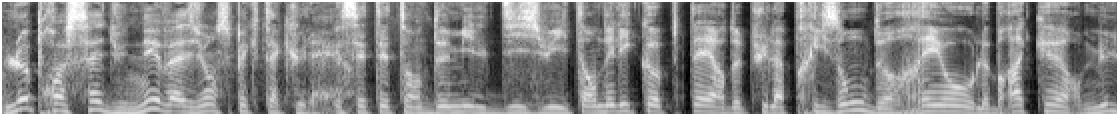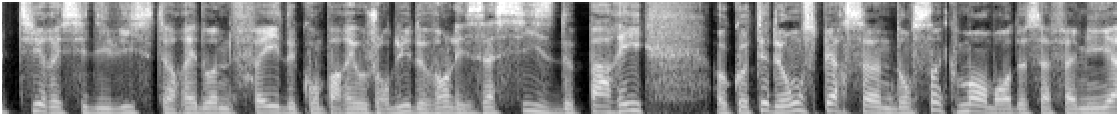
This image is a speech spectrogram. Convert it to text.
Le procès d'une évasion spectaculaire. C'était en 2018, en hélicoptère depuis la prison de Réau. Le braqueur multirécidiviste Redouane Faïd comparé aujourd'hui devant les assises de Paris aux côtés de 11 personnes, dont 5 membres de sa famille.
